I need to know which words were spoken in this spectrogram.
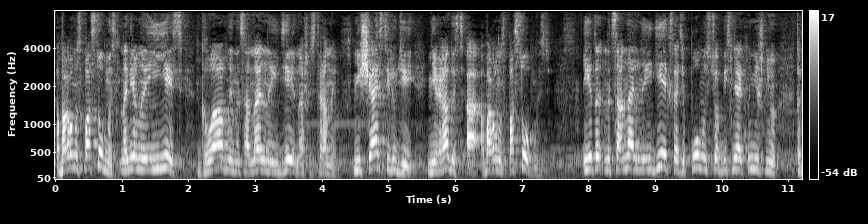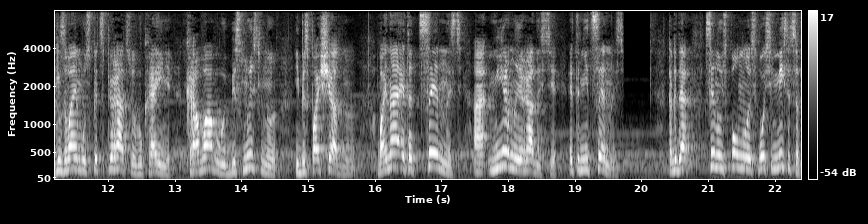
Обороноспособность, наверное, и есть главная национальная идея нашей страны. Не счастье людей, не радость, а обороноспособность. И эта национальная идея, кстати, полностью объясняет нынешнюю так называемую спецоперацию в Украине. Кровавую, бессмысленную и беспощадную. Война – это ценность, а мирные радости – это не ценность. Когда сыну исполнилось 8 месяцев,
